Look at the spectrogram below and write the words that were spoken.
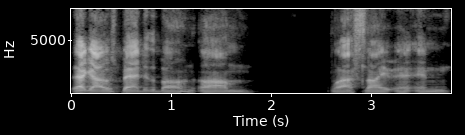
That guy was bad to the bone um, last night. And, and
